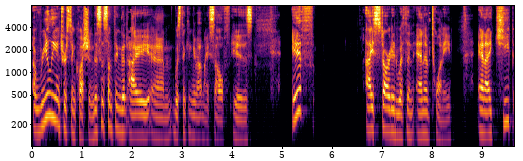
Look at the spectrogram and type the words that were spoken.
a really interesting question, this is something that I um, was thinking about myself, is if I started with an n of 20 and I keep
